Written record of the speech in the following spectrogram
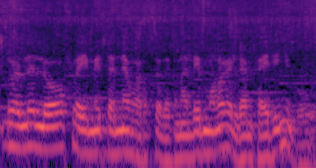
ഇതുപോലെ ലോ ഫ്ലെയിമിൽ തന്നെ വറുത്തെടുക്കണം. അല്ലെങ്കിൽ മുളകെല്ലാം കരിഞ്ഞു പോകും.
